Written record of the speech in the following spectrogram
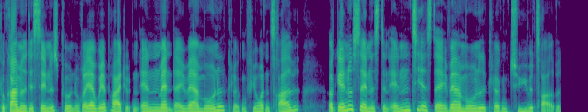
Programmet det sendes på Norea Web Radio den anden mandag i hver måned kl. 14.30 og genudsendes den anden tirsdag i hver måned kl. 20.30.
